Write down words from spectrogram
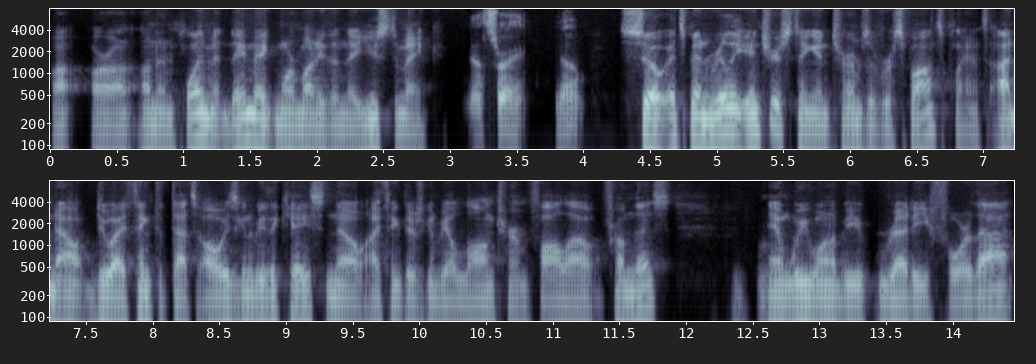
uh, are on unemployment, they make more money than they used to make. That's right. Yeah. So it's been really interesting in terms of response plans. I, now, do I think that that's always going to be the case? No, I think there's going to be a long term fallout from this mm-hmm. and we want to be ready for that.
